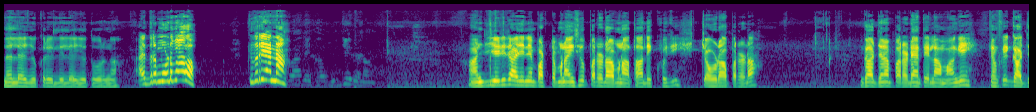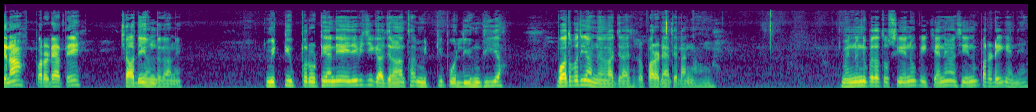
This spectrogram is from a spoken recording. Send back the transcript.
ਲੈ ਲੈ ਜੋ ਕਰੇਲੇ, ਲੈ ਜੋ ਤੋਰੀਆਂ। ਇਧਰ ਮੁੜ ਬਾਲ ਕਿੱਧਰ ਜਾਣਾ? ਹਾਂਜੀ, ਜਿਹੜੀ ਰਾਜੇ ਨੇ ਵੱਟ ਬਣਾਈ ਸੀ, ਉਹ ਪਰੜਾ ਬਣਾਤਾ। ਦੇਖੋ ਜੀ, ਚੌੜਾ ਪਰੜਾ। ਗਾਜਰਾਂ ਪਰੜਿਆਂ ਤੇ ਲਾਵਾਂਗੇ, ਕਿਉਂਕਿ ਗਾਜਰਾਂ ਪਰੜਿਆਂ ਤੇ ਜ਼ਿਆਦੇ ਹੁੰਦੀਆਂ ਨੇ। ਮਿੱਟੀ ਉੱਪਰ ਉੱਠਿਆਂ ਦੇ ਇਹਦੇ ਵਿੱਚ ਹੀ ਗਾਜਰਾਂ ਤਾਂ ਮਿੱਟੀ ਪੋਲੀ ਹੁੰਦੀ ਆ। ਬਹੁਤ ਵਧੀਆ ਹੁੰਦੀਆਂ ਗਾਜਰਾਂ ਇਸ ਪਰੜਿਆਂ ਤੇ ਲਾਈਆਂ ਹੋਈਆਂ। ਮੈਨੂੰ ਨਹੀਂ ਪਤਾ ਤੁਸੀਂ ਇਹਨੂੰ ਕੀ ਕਹਿੰਦੇ ਹੋ, ਅਸੀਂ ਇਹਨੂੰ ਪਰੜੇ ਹੀ ਕਹਿੰਦੇ ਆ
